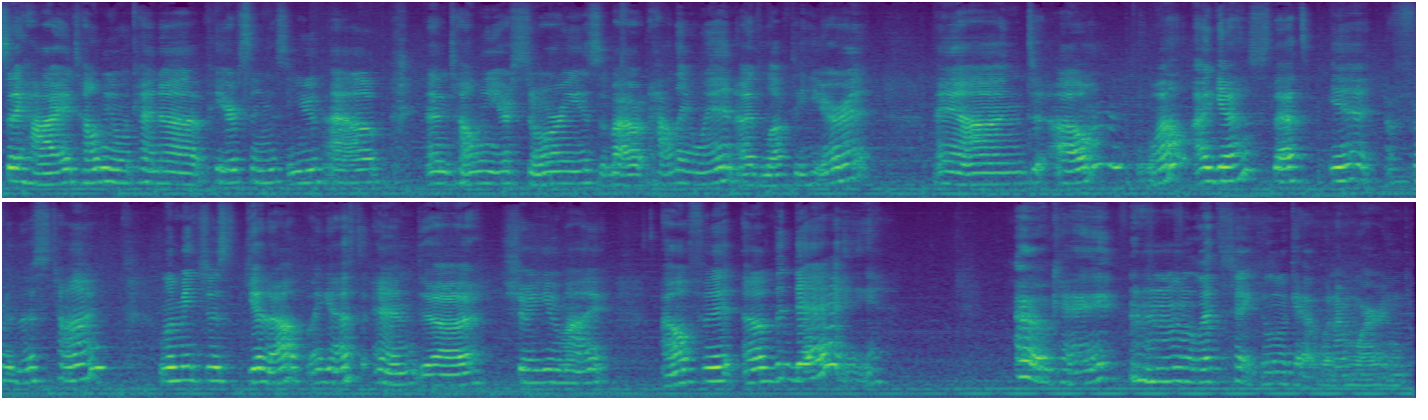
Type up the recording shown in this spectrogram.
say hi, tell me what kind of piercings you have, and tell me your stories about how they went. I'd love to hear it. And, um, well, I guess that's it for this time. Let me just get up, I guess, and uh, show you my outfit of the day. Okay, let's take a look at what I'm wearing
